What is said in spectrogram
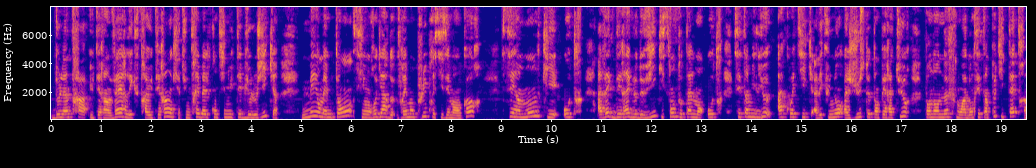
de l'intra-utérin vers l'extra-utérin, qui est une très belle continuité biologique. Mais en même temps, si on regarde vraiment plus précisément encore, c'est un monde qui est autre, avec des règles de vie qui sont totalement autres. C'est un milieu aquatique, avec une eau à juste température pendant neuf mois. Donc c'est un petit être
